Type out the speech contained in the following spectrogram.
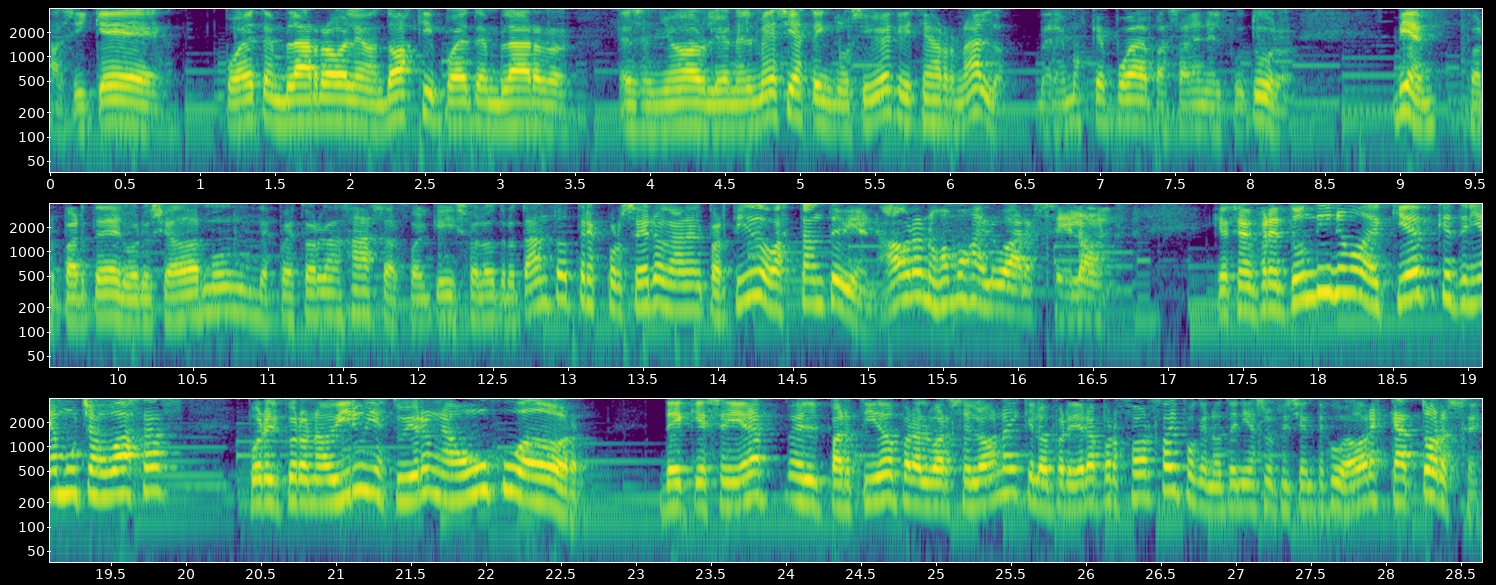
Así que puede temblar Robert Lewandowski, puede temblar el señor Lionel Messi, hasta inclusive Cristiano Ronaldo. Veremos qué puede pasar en el futuro. Bien, por parte del Borussia Dortmund, después Torgan Hazard fue el que hizo el otro tanto, 3 por 0 gana el partido, bastante bien. Ahora nos vamos al Barcelona, que se enfrentó a un Dinamo de Kiev que tenía muchas bajas por el coronavirus y estuvieron a un jugador de que se diera el partido para el Barcelona y que lo perdiera por forfait porque no tenía suficientes jugadores. 14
